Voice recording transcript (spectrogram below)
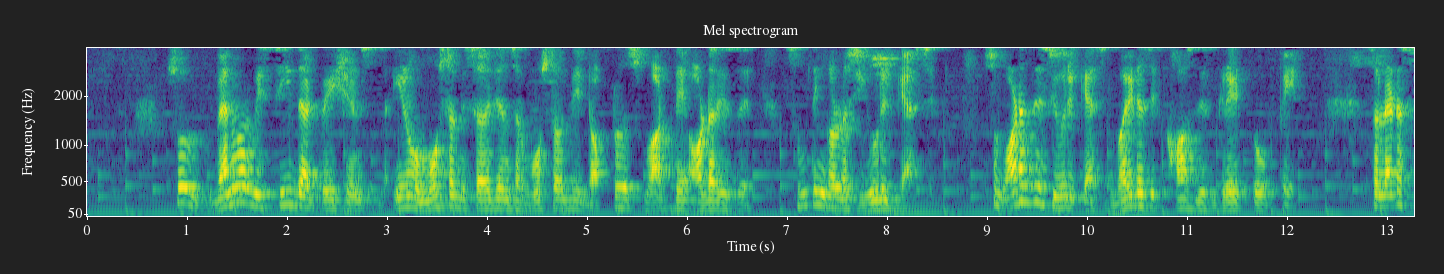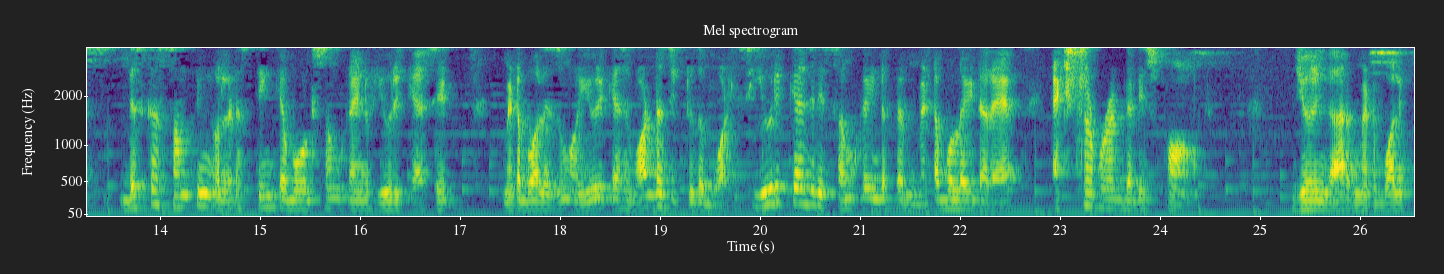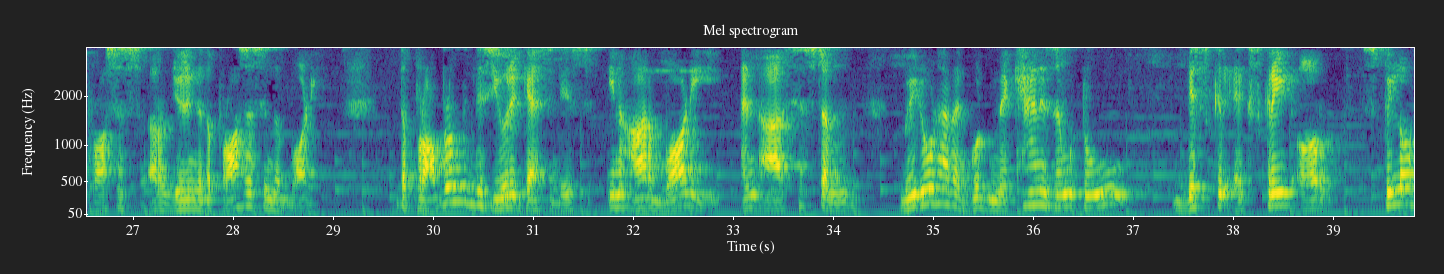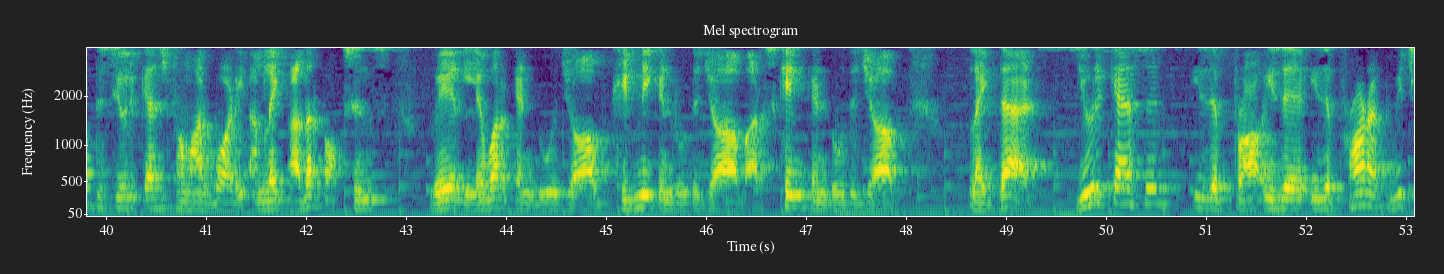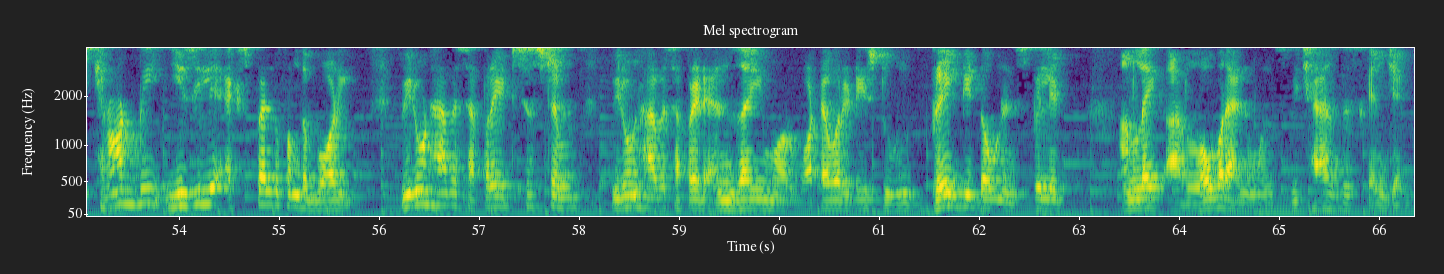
So whenever we see that patients, you know, most of the surgeons or most of the doctors, what they order is something called as uric acid. So what is this uric acid? Why does it cause this great toe pain? So let us discuss something or let us think about some kind of uric acid metabolism or uric acid. What does it to the body? See, uric acid is some kind of a metabolite or a extra product that is formed during our metabolic process or during the process in the body. The problem with this uric acid is in our body and our system, we don't have a good mechanism to excrete or spill off this uric acid from our body unlike other toxins where liver can do a job kidney can do the job our skin can do the job like that uric acid is a pro- is a is a product which cannot be easily expelled from the body we don't have a separate system we don't have a separate enzyme or whatever it is to break it down and spill it unlike our lower animals which has this enzyme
